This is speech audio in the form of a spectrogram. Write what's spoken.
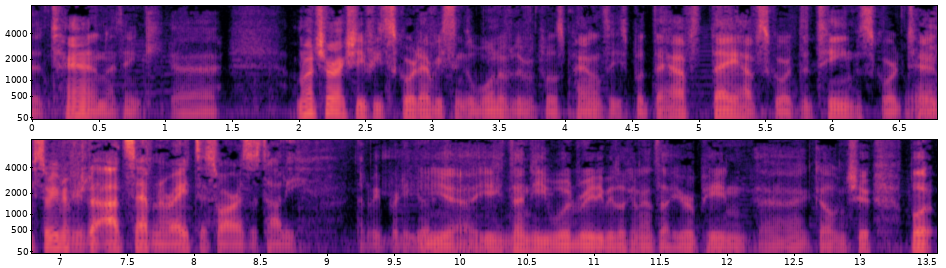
uh, ten. I think. Uh, I'm not sure actually if he scored every single one of Liverpool's penalties, but they have they have scored. The team has scored ten. So even if you were to add seven or eight to Suarez's tally, that'd be pretty good. Yeah, he, then he would really be looking at that European uh, golden shoe. But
